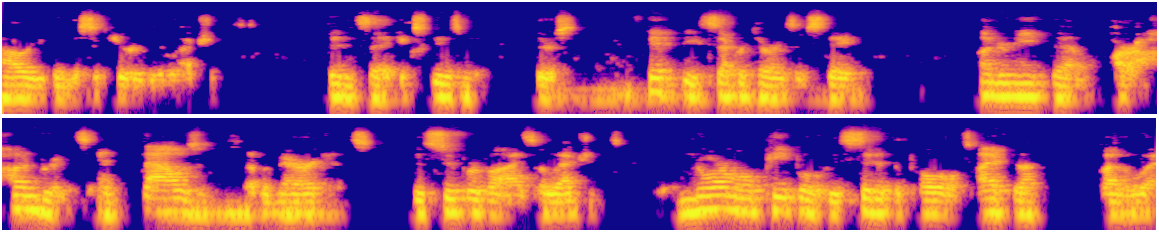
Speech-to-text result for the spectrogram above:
how are you going to secure the elections? Didn't say, excuse me, there's 50 secretaries of state. Underneath them are hundreds and thousands of Americans who supervise elections. Normal people who sit at the polls. I've done, by the way,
